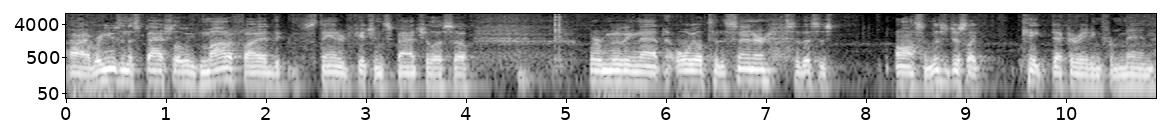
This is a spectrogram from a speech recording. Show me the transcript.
Alright, we're using the spatula. We've modified the standard kitchen spatula so we're moving that oil to the center. So this is awesome. This is just like cake decorating for men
